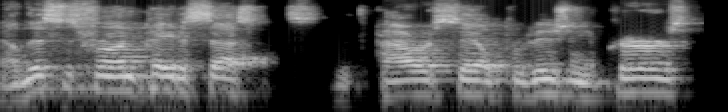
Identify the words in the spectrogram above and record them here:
Now, this is for unpaid assessments. If the power of sale provision occurs,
